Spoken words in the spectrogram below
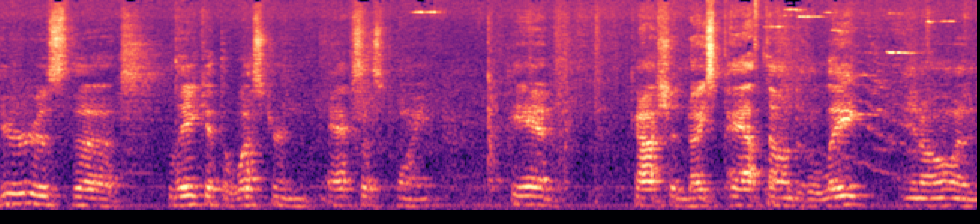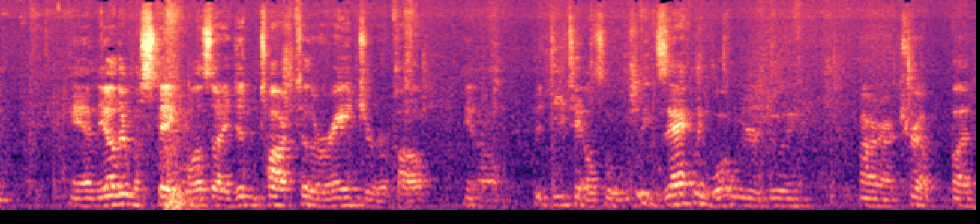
here is the lake at the western access point, And, gosh, a nice path down to the lake, you know, and, and the other mistake was I didn't talk to the ranger about, you know, the details of exactly what we were doing on our trip. But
